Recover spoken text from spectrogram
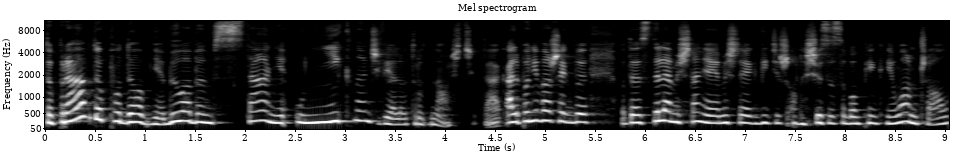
to prawdopodobnie byłabym w stanie uniknąć wielu trudności, tak? Ale ponieważ jakby, bo to jest tyle myślenia, ja myślę, jak widzisz, one się ze sobą pięknie łączą,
